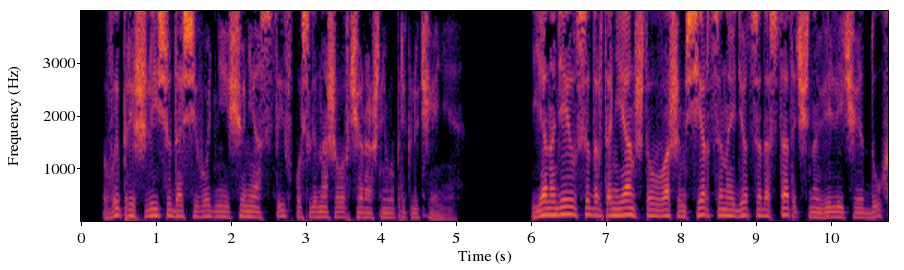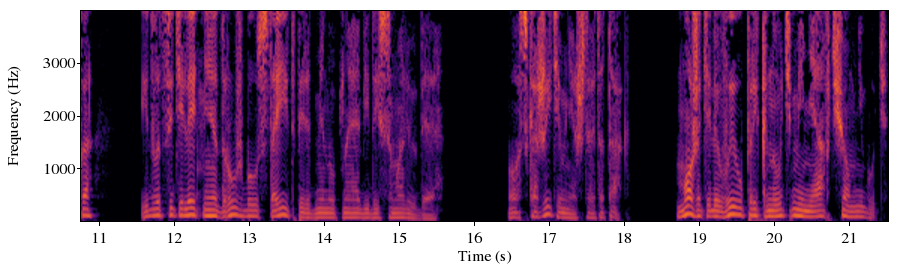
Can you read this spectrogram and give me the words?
— «вы пришли сюда сегодня, еще не остыв после нашего вчерашнего приключения. Я надеялся, Д'Артаньян, что в вашем сердце найдется достаточно величия духа, и двадцатилетняя дружба устоит перед минутной обидой самолюбия. О, скажите мне, что это так. Можете ли вы упрекнуть меня в чем-нибудь?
